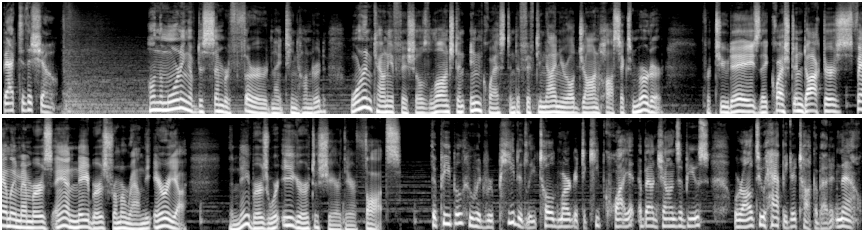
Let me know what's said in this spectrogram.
back to the show. On the morning of December 3rd, 1900, Warren County officials launched an inquest into 59 year old John Hossack's murder. For two days, they questioned doctors, family members, and neighbors from around the area. The neighbors were eager to share their thoughts. The people who had repeatedly told Margaret to keep quiet about John's abuse were all too happy to talk about it now.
